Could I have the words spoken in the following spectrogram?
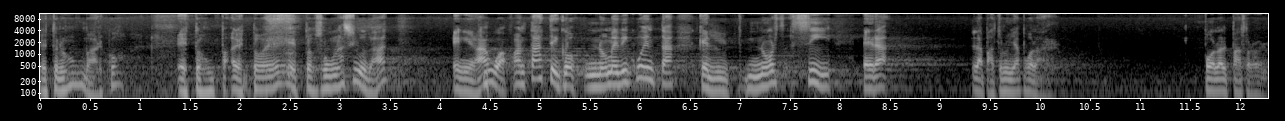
Esto no es un barco, esto es, esto es, esto es una ciudad en el agua. Fantástico. No me di cuenta que el North Sea era la patrulla polar. Polar Patrol,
